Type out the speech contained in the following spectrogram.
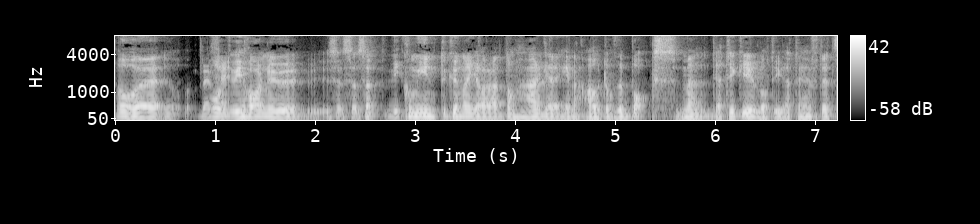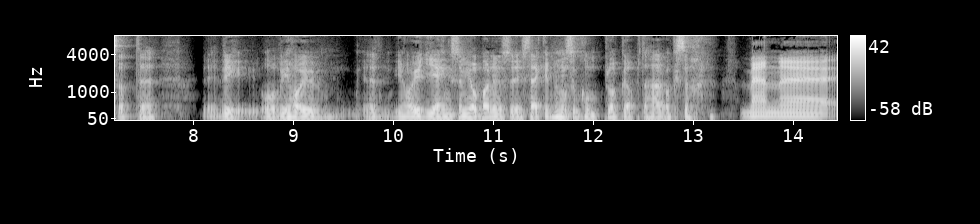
Och, och vi har nu, så, så, så vi kommer ju inte kunna göra de här grejerna out of the box. Men jag tycker det låter jättehäftigt. Så att, vi, och vi har ju vi har ju ett gäng som jobbar nu så det är säkert någon som kommer plocka upp det här också. Men eh,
